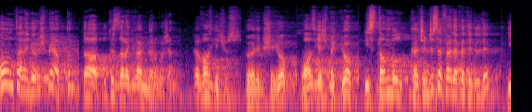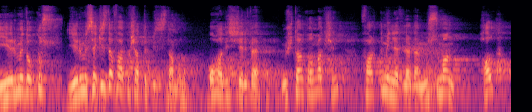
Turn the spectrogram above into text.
10 tane görüşme yaptım. Daha bu kızlara güvenmiyorum hocam. Ve vazgeçiyorsun. Böyle bir şey yok. Vazgeçmek yok. İstanbul kaçıncı seferde fethedildi? 29, 28 defa kuşattık biz İstanbul'u. O hadis-i şerife müştak olmak için farklı milletlerden Müslüman halk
